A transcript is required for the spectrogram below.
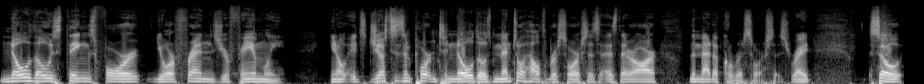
know those things for your friends, your family. You know, it's just as important to know those mental health resources as there are the medical resources, right? So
